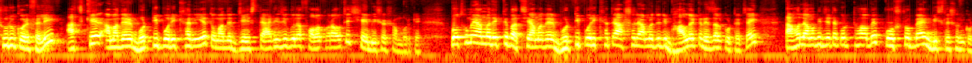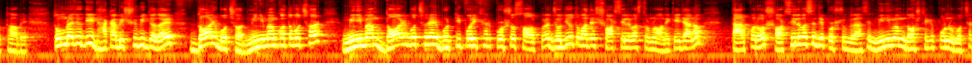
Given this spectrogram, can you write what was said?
শুরু করে ফেলি। আজকের আমাদের ভর্তি পরীক্ষা নিয়ে তোমাদের যে স্ট্র্যাটেজিগুলো ফলো করা উচিত সেই বিষয় সম্পর্কে। প্রথমে আমরা দেখতে পাচ্ছি আমাদের ভর্তি পরীক্ষাতে আসলে আমরা যদি ভালো একটা রেজাল্ট করতে চাই, তাহলে আমাকে যেটা করতে হবে, প্রশ্ন ব্যাংক বিশ্লেষণ করতে হবে। তোমরা যদি ঢাকা বিশ্ববিদ্যালয়ের দশ বছর মিনিমাম কত বছর? মিনিমাম দশ বছরের ভর্তি পরীক্ষার প্রশ্ন সলভ করে, যদিও তোমাদের শর্ট সিলেবাস তোমরা অনেকেই জানো, তারপরও শর্ট সিলেবাসের যে প্রশ্নগুলো আছে মিনিমাম দশ থেকে পনেরো বছর,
